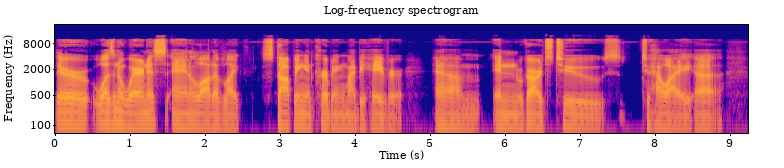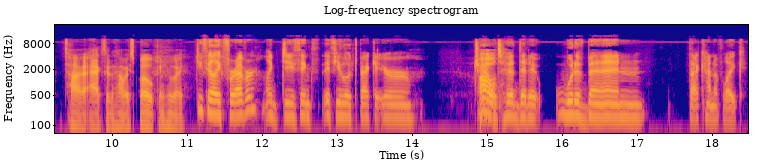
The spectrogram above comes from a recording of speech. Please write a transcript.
there was an awareness and a lot of like stopping and curbing my behavior um, in regards to to how I uh, to how I acted and how I spoke and who I Do you feel like forever? Like, do you think if you looked back at your Oh. childhood that it would have been that kind of like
